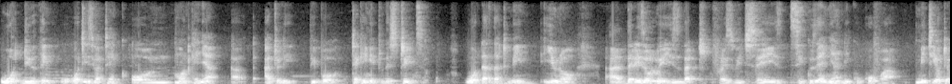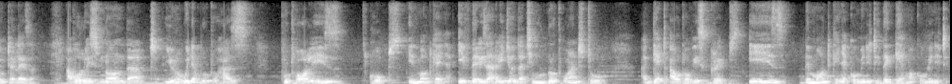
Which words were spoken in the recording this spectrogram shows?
what do you think? What is your take on Mount Kenya? Uh, actually, people taking it to the streets. What does that mean? You know, uh, there is always that phrase which says siku za nyani kukufa miti yote uteleza. I've always known that you know William Ruto has put all his hopes in Mount Kenya. If there is a region that he would not want to uh, get out of his grips, is the Mount Kenya community, the Gema community.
